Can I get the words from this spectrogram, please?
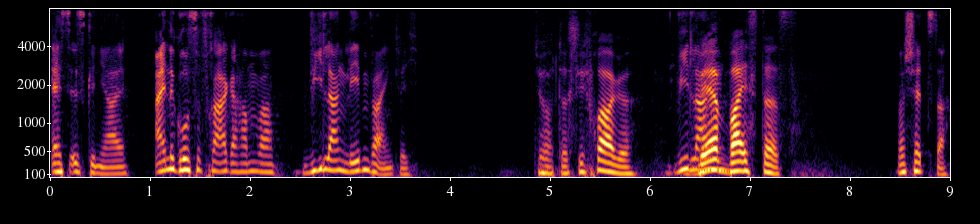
Es ist genial. Eine große Frage haben wir. Wie lange leben wir eigentlich? Ja, das ist die Frage. Wie lange? Wer weiß das? Was schätzt er?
